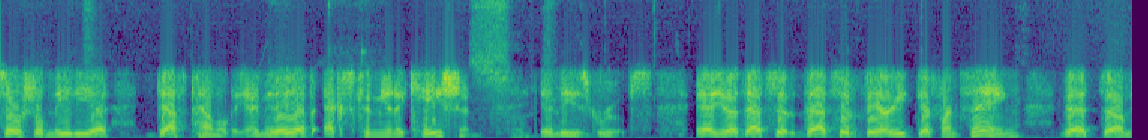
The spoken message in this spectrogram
social media death penalty. I mean, they have excommunication in these groups, and you know that's a that's a very different thing that um,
